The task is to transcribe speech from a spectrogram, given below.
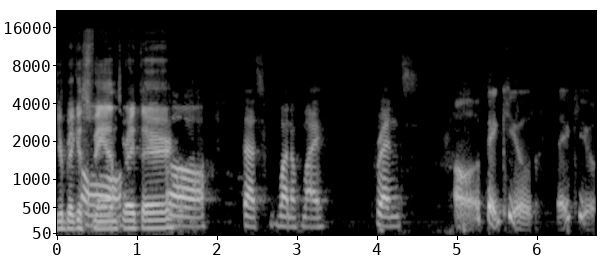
Your biggest fans right there. Oh, that's one of my friends. Oh, thank you. Thank you.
